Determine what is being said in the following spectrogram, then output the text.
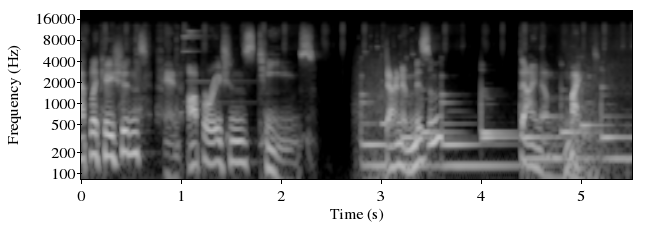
applications, and operations teams. Dynamism? Dynamite.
